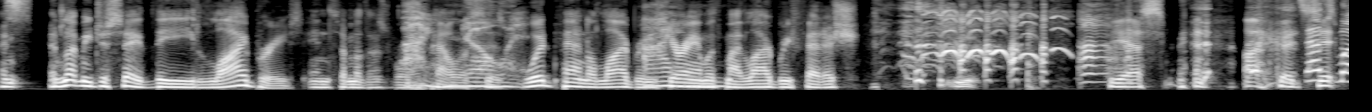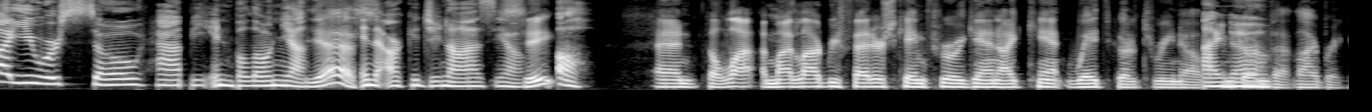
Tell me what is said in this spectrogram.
And, and let me just say, the libraries in some of those royal palaces, wood panel libraries. I Here I am with my library fetish. yes, man, I could That's sit. why you were so happy in Bologna. Yes. In the Archiginnasio. See? Oh, and the li- my library fetish came through again. I can't wait to go to Torino. I and know. that library.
